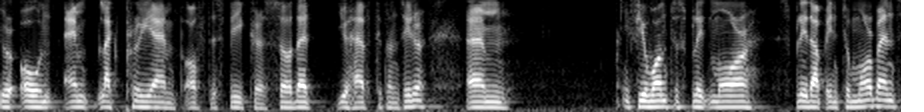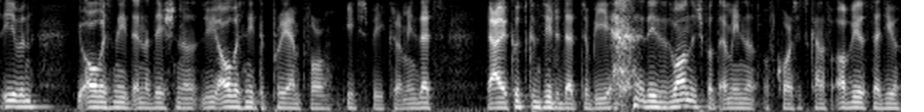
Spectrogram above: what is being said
your own amp, like preamp of the speakers, so that you have to consider. Um, if you want to split more, split up into more bands even, you always need an additional, you always need the preamp for each speaker. I mean, that's, yeah, I could consider that to be a disadvantage, but I mean, of course, it's kind of obvious that you,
